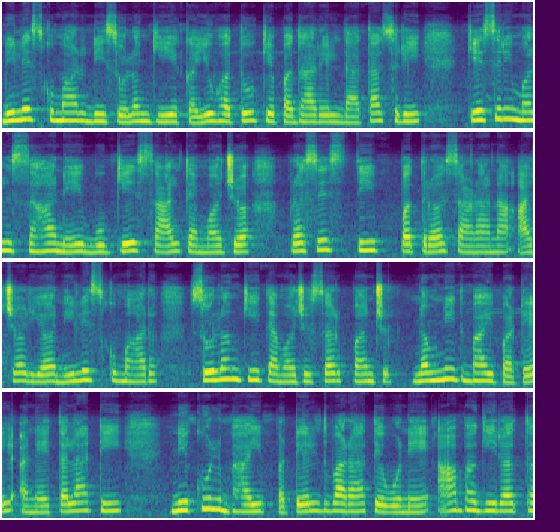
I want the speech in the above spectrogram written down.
નિલેશકુમાર ડી સોલંકીએ કહ્યું હતું કે પધારેલ દાતાશ્રી કેસરીમલ શાહને બુકે, સાલ તેમજ પ્રશસ્તિ પત્ર શાળાના આચાર્ય નિલેશકુમાર સોલંકી તેમજ સરપંચ નવનીતભાઈ પટેલ અને તલાટી નિકુલભાઈ પટેલ દ્વારા તેઓને આ ભગીરથ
